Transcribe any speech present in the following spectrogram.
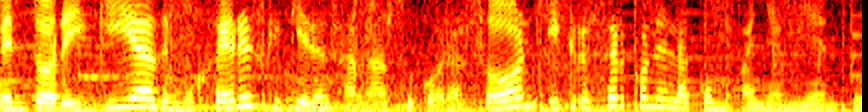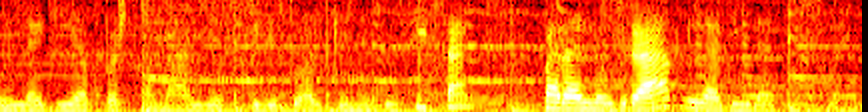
mentora y guía de mujeres que quieren sanar su corazón y crecer con el acompañamiento y la guía personal y espiritual que necesitan para lograr la vida que sueñan.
